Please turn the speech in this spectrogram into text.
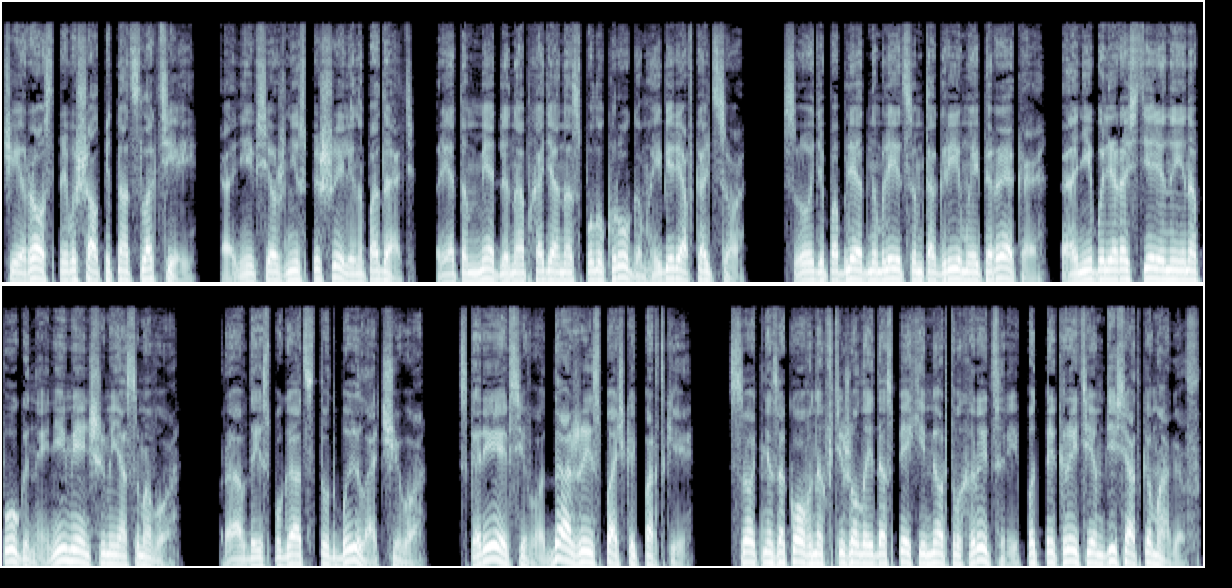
чей рост превышал 15 локтей, они все же не спешили нападать, при этом медленно обходя нас полукругом и беря в кольцо. Судя по бледным лицам Тагрима и Перека, они были растеряны и напуганы не меньше меня самого. Правда, испугаться тут было от чего. Скорее всего, даже испачкать портки. Сотня закованных в тяжелые доспехи мертвых рыцарей под прикрытием десятка магов.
